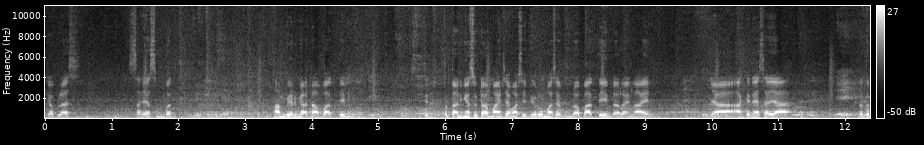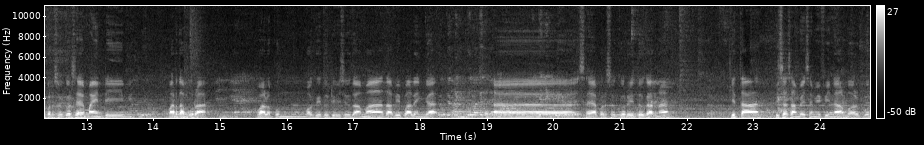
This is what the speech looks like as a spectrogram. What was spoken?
2013 saya sempat hampir nggak dapat tim. Pertandingan sudah main saya masih di rumah saya belum dapat tim dan lain-lain. Ya akhirnya saya tetap bersyukur saya main di Martapura walaupun waktu itu divisi utama tapi paling enggak eh, saya bersyukur itu karena kita bisa sampai semifinal walaupun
